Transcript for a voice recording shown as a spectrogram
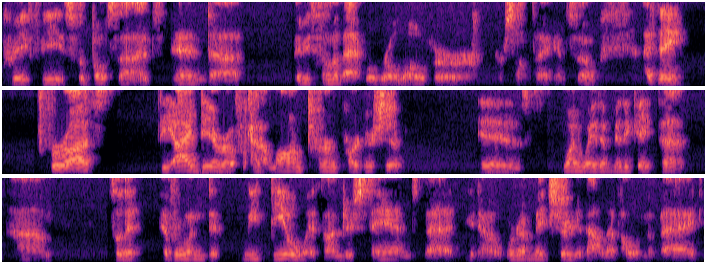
create fees for both sides, and uh, maybe some of that will roll over or, or something. And so, I think for us, the idea of kind of long term partnership is one way to mitigate that, um, so that everyone that we deal with understands that you know we're going to make sure you're not left holding the bag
